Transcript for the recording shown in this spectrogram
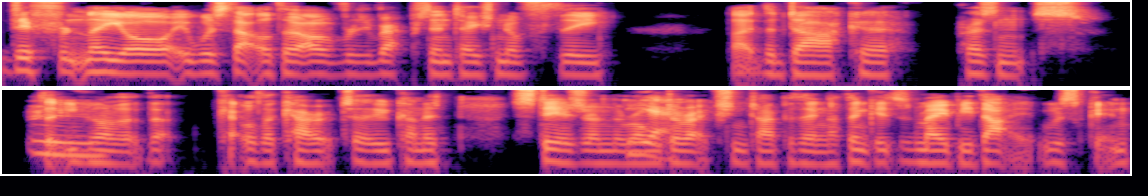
differently, or it was that other representation of the like the darker presence that you Mm. know that, that other character who kind of steers her in the wrong Yeah. direction type of thing. I think it's maybe that it was getting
